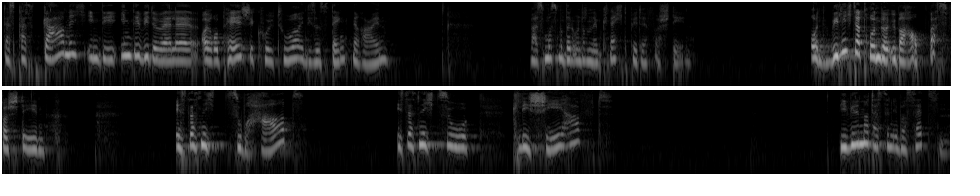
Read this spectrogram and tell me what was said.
das passt gar nicht in die individuelle europäische Kultur, in dieses Denken rein. Was muss man denn unter einem Knecht bitte verstehen? Und will ich darunter überhaupt was verstehen? Ist das nicht zu hart? Ist das nicht zu klischeehaft? Wie will man das denn übersetzen?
